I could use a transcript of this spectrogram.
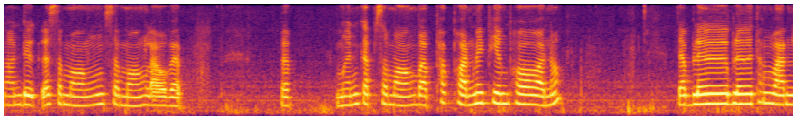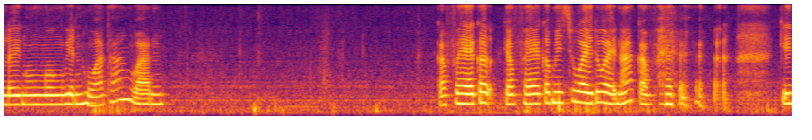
นอนดึกแล้วสมองสมองเราแบบแบบเหมือนกับสมองแบบพักผ่อนไม่เพียงพอเนาะจะเบลอเบลอทั้งวันเลยงงงเวียนหัวทั้งวัน กาแฟก็กาแฟก็ไม่ช่วยด้วยนะ กาแฟ กิน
